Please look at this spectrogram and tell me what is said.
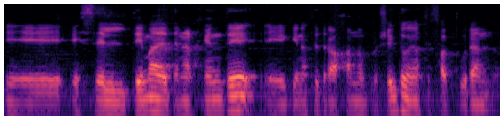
eh, es el tema de tener gente eh, que no esté trabajando en proyecto, que no esté facturando.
